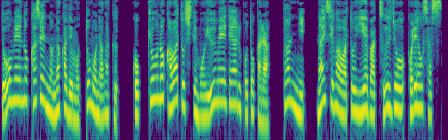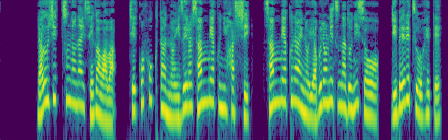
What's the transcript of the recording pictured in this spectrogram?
同名の河川の中で最も長く、国境の川としても有名であることから、単に内瀬川といえば通常これを指す。ラウジッツの内瀬川は、チェコ北端のイゼラ山脈に発し、山脈内のヤブロネツなど2層、リベレツを経て、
